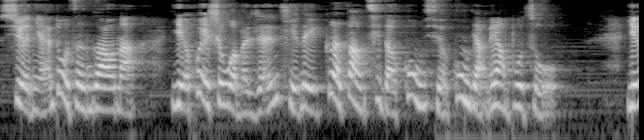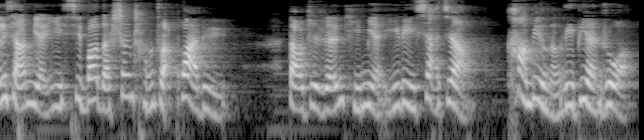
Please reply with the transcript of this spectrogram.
血粘度增高呢，也会使我们人体内各脏器的供血供氧量不足。影响免疫细胞的生成转化率，导致人体免疫力下降，抗病能力变弱，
